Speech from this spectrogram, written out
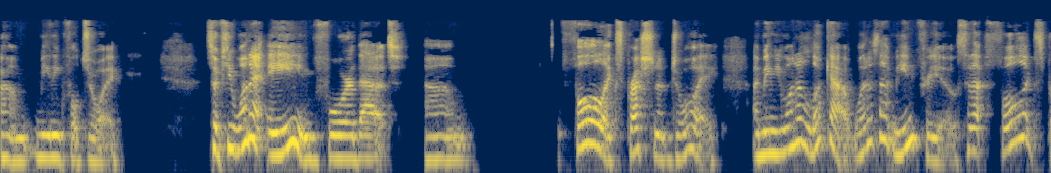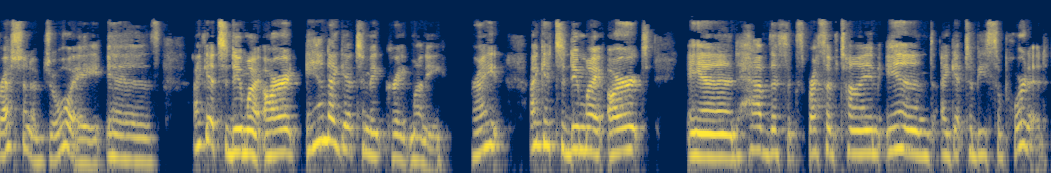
um, meaningful joy. So if you want to aim for that um, full expression of joy, I mean, you want to look at what does that mean for you? So that full expression of joy is I get to do my art and I get to make great money, right? I get to do my art and have this expressive time and I get to be supported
